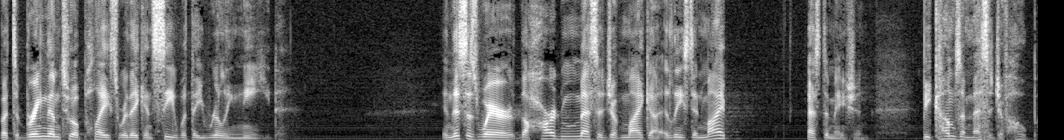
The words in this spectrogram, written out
but to bring them to a place where they can see what they really need. And this is where the hard message of Micah, at least in my estimation, becomes a message of hope.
